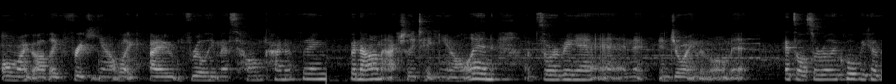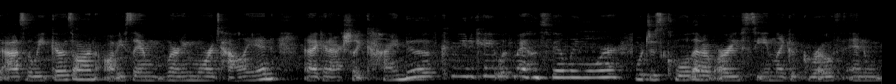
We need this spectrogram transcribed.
oh my god, like freaking out, like I really miss home kind of thing. But now I'm actually taking it all in, absorbing it, and enjoying the moment. It's also really cool because as the week goes on, obviously I'm learning more Italian and I can actually kind of communicate with my host family more, which is cool that I've already seen like a growth in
